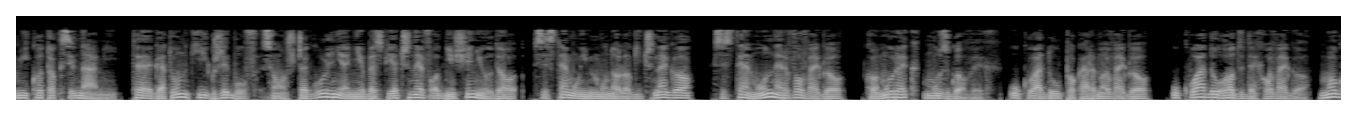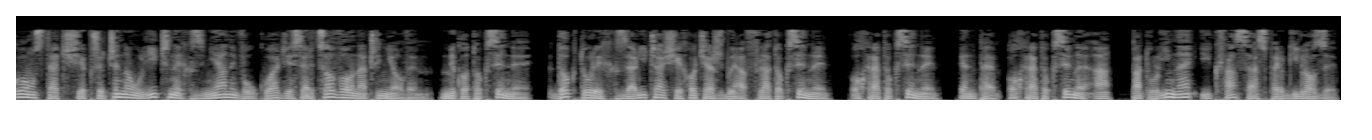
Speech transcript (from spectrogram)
mikotoksynami. Te gatunki grzybów są szczególnie niebezpieczne w odniesieniu do systemu immunologicznego, systemu nerwowego, komórek mózgowych, układu pokarmowego, układu oddechowego. Mogą stać się przyczyną licznych zmian w układzie sercowo-naczyniowym. Mykotoksyny, do których zalicza się chociażby aflatoksyny, ochratoksyny, NP, ochratoksynę A, patulinę i kwas aspergilozy,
